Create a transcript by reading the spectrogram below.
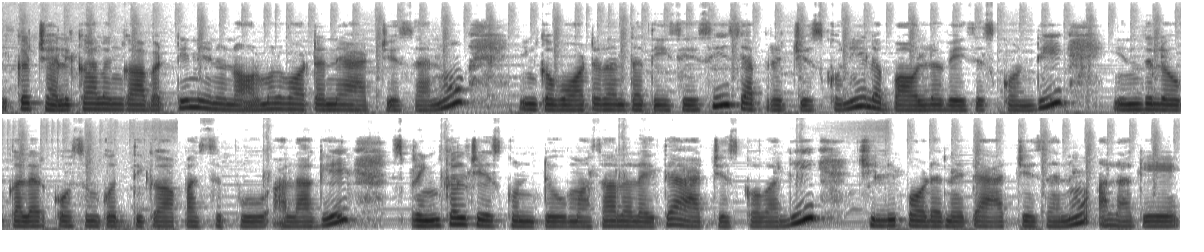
ఇక్కడ చలికాలం కాబట్టి నేను నార్మల్ వాటర్ని యాడ్ చేశాను. ఇంకా వాటర్ అంతా తీసేసి సెపరేట్ చేసుకొని ఇలా బౌల్లో వేసేసుకోండి. ఇందులో కలర్ కోసం కొద్దిగా పసుపు అలాగే స్ప్రింకిల్ చేసుకుంటూ మసాలాలు అయితే యాడ్ చేసుకోవాలి. చిల్లీ పౌడర్ని అయితే యాడ్ చేశాను. అలాగే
